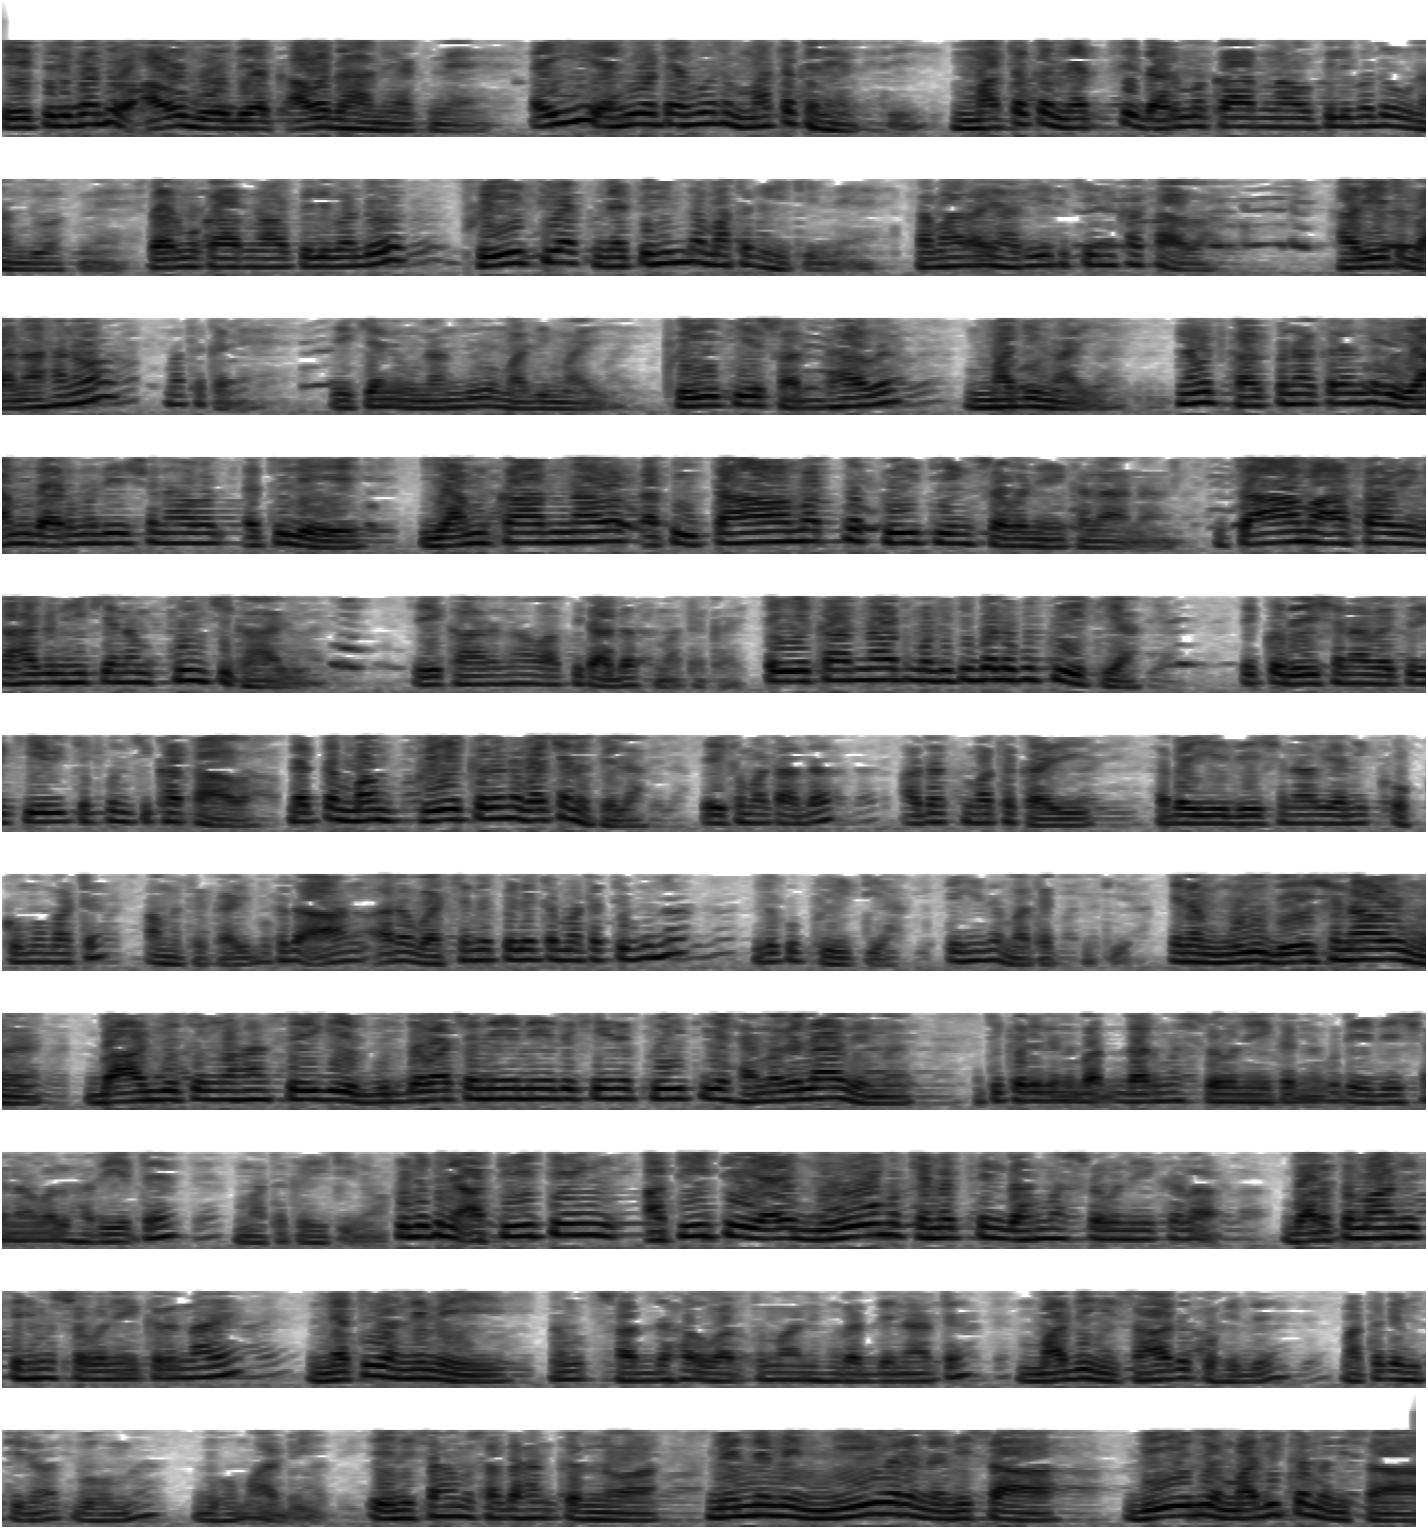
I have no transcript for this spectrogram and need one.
ඒ පිළිබඳව අවබෝධයක් අවධානයක් නැහැ. ඇයි ඇහුවට ඇහුවට මතක නැත්තේ? මතක නැත්තේ ධර්ම කාරණාව පිළිබඳව උනන්දුවක් නැහැ. ධර්ම කාරණාව පිළිබඳව ප්‍රීතියක් නැති හින්දා මතක හිටින්නේ නැහැ. සමහර අය හරියට කියන කතාවක්. හරියට බණ අහනවා මතක නැහැ. ඒ කියන්නේ උනන්දුව මදිමයි. ප්‍රීතිය ශ්‍රද්ධාව මදිමයි. නමුත් කල්පනා කරන්නකෝ යම් ධර්මදේශනාවක් ඇතුලේ යම් කාරණාවක් අපි ඊ타මත්ම ප්‍රීතියෙන් ශ්‍රවණය කළා නම් ඊ타ම ආසාවෙන් අහගෙන හිටියනම් පුංචි කාලේ ඒ කාරණාව අපිට අදත් මතකයි. ඒ කාරණාවට මගේ තිබ්බ ලොකු ප්‍රීතියක්. එක්ක දේශනාව ඇතුලේ කියවිච්ච පුංචි කතාවක්. නැත්තම් මම ප්‍රිය කරන වචන පෙළ. ඒක මට අදත් අදත් මතකයි. හැබැයි මේ දේශනාවේ අනික් ඔක්කොම මට අමතකයි. මොකද ආන් අර වචන පෙළට මට තිබුණ ලොකු ප්‍රීතියක්. ඒ හින්දා මතක හිටියා. එහෙනම් මුළු දේශනාවම භාග්‍යතුන් වහන්සේගේ බුද්ධ වචනේ නේද කියන ප්‍රීතිය හැම වෙලාවෙම ඇති කරගෙන ධර්ම ශ්‍රවණය කරනකොට මේ දේශනාවල් හරියට මතක හිටිනවා. පුදුමනේ අතීතයෙන් අතීතයේ අය බොහෝම කැමැත්තෙන් ධර්ම ශ්‍රවණය කළා. වර්තමානයේත් එහෙම ශ්‍රවණය කරන අය නැතුව නෙමෙයි. නමුත් ශ්‍රද්ධාව වර්තමානයේ හුඟක් දෙනාට මදි නිසාද කොහෙද මතක හිටිනවත් බොහොම බොහොම අඩුයි. ඒ නිසාම සඳහන් කරනවා මෙන්න මේ නීවරණ නිසා වීර්ය මදිකම නිසා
